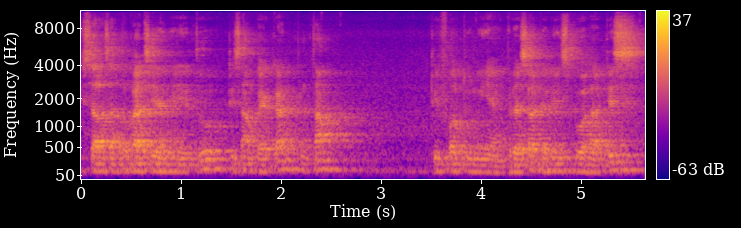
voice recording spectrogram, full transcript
Salah satu kajiannya itu disampaikan tentang default dunia berasal dari sebuah hadis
